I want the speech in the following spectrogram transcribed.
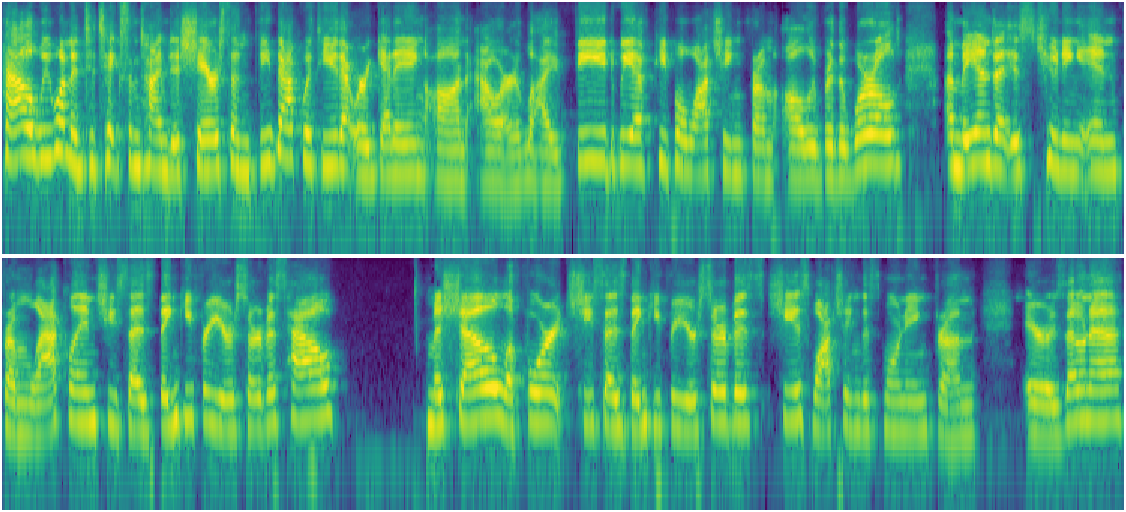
Hal, we wanted to take some time to share some feedback with you that we're getting on our live feed. We have people watching from all over the world. Amanda is tuning in from Lackland. She says, Thank you for your service, Hal. Michelle Lafort, she says, Thank you for your service. She is watching this morning from Arizona.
